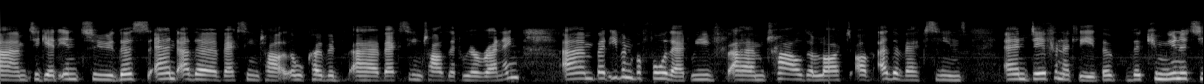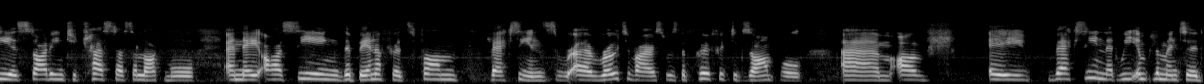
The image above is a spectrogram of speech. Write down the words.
um, to get into this and other vaccine trials or COVID uh, vaccine trials that we were running. Um, but even before that, we've um, trialed a lot of other vaccines, and definitely the the community is starting to trust us a lot more, and they are seeing the benefits from vaccines. Uh, rotavirus was the perfect example um, of a vaccine that we implemented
